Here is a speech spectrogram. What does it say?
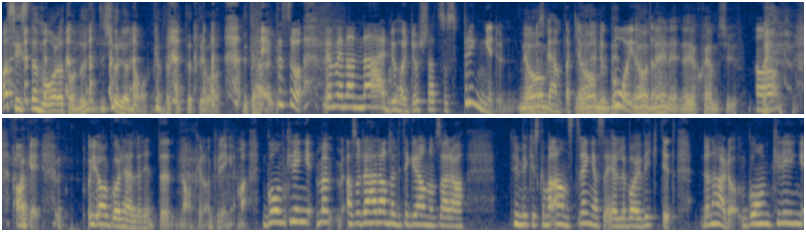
så. Sista maraton, då, körde jag naken för jag tyckte att det var lite härligt. Inte så. Men jag menar när du har duschat så springer du om du ska hämta kläder. du men det- går ju ja, inte. Nej, nej, nej, jag skäms ju. Ja, okej. Och jag går heller inte naken omkring hemma. Gå omkring, men alltså det här handlar lite grann om så här, hur mycket ska man anstränga sig eller vad är viktigt? Den här då, gå omkring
